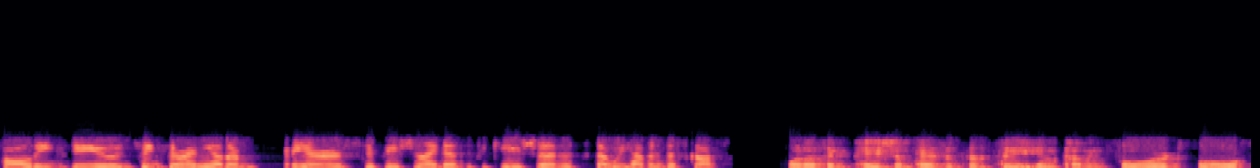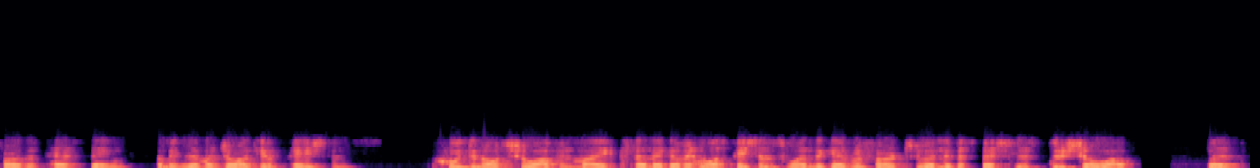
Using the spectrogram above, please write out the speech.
colleagues, do you think there are any other barriers to patient identification that we haven't discussed? Well, I think patient hesitancy in coming forward for further testing. I mean, the majority of patients who do not show up in my clinic, I mean, most patients, when they get referred to a liver specialist, do show up. But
